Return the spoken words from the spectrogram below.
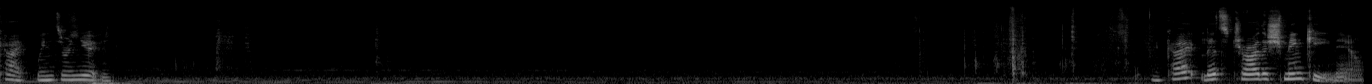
Okay, Winsor and Newton. Okay, let's try the Schmincke now.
